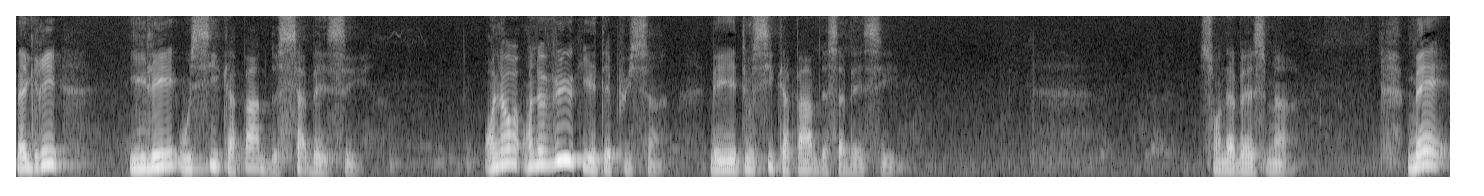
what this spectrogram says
malgré, il est aussi capable de s'abaisser. On a, vu qu'il était puissant, mais il est aussi capable de s'abaisser. Son abaissement. Mais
